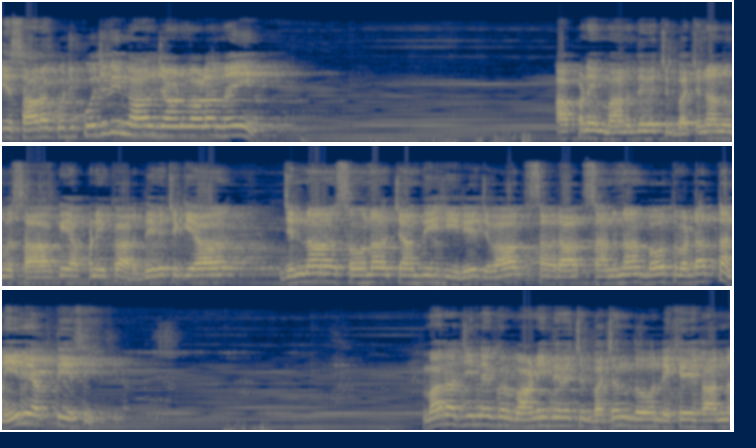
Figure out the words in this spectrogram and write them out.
ਇਹ ਸਾਰਾ ਕੁਝ ਕੁਝ ਵੀ ਨਾਲ ਜਾਣ ਵਾਲਾ ਨਹੀਂ। ਆਪਣੇ ਮਨ ਦੇ ਵਿੱਚ ਬਚਨਾਂ ਨੂੰ ਵਸਾ ਕੇ ਆਪਣੇ ਘਰ ਦੇ ਵਿੱਚ ਗਿਆ। ਜਿੰਨਾ ਸੋਨਾ ਚਾਂਦੀ, ਹੀਰੇ ਜਵਾਹਰ ਸਰਾਤ ਨਾ, ਬਹੁਤ ਵੱਡਾ ਧਨੀ ਵਿਅਕਤੀ ਸੀ। ਮਹਾਰਾਜ ਜੀ ਨੇ ਗੁਰਬਾਣੀ ਦੇ ਵਿੱਚ ਬਚਨ ਦੋ ਲਿਖੇ ਹਨ।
